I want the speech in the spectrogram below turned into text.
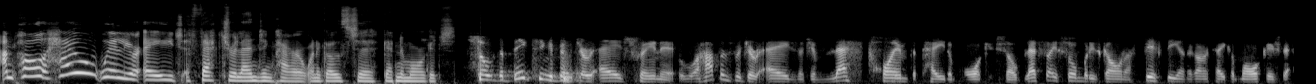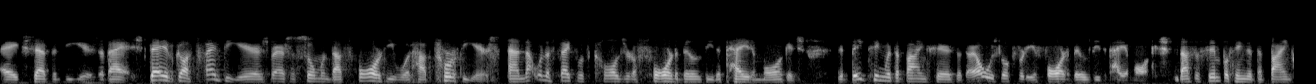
And Paul, how will your age affect your lending power when it goes to getting a mortgage? So the big thing about your age Trina, what happens with your age is that you have less time to pay the mortgage. So let's say somebody's going at 50 and they're going to take a mortgage to age 70 years of age. They've got 20 years versus someone that's 40 would have 30 years. And that will affect what's called your affordability to pay the mortgage. The big thing with the banks here is that they always look for the affordability to pay a mortgage. That's a simple thing that the bank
